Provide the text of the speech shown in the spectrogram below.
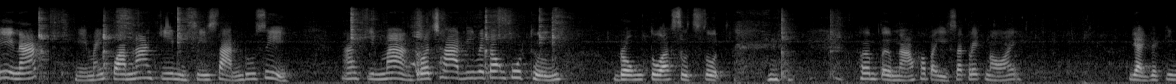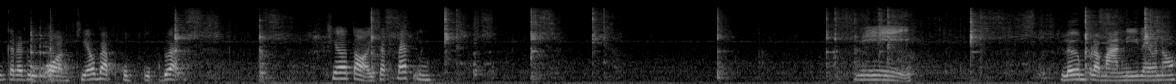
นี่นะเห็นไหมความน่ากินสีสันดูสิน่ากินมาก รสชาตินี่ไม่ต้องพูดถึงลงตัวสุดๆ เพิ่มเติมน้ำเข้าไปอีกสักเล็กน้อย อยากจะกินกระดูกอ่อนเคี้ยวแบบกรุบๆด้วย เคี่ยวต่ออีกสักแป๊บหนึ่ง นี่ เริ่มประมาณนี้แล้วเนาะ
